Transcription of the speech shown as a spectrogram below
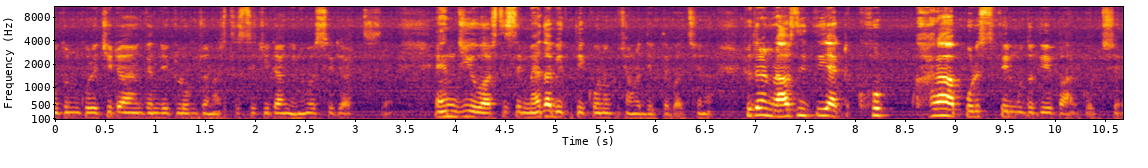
নতুন করে চিটাং কেন্দ্রিক লোকজন আসতেছে চিটাং ইউনিভার্সিটি আসতেছে। এনজিও আসতেছে, মেধাভিত্তিক কোনো কিছু আমরা দেখতে পাচ্ছি না। সুতরাং রাজনীতি একটা খুব খারাপ পরিস্থিতির মধ্য দিয়ে পার করছে।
